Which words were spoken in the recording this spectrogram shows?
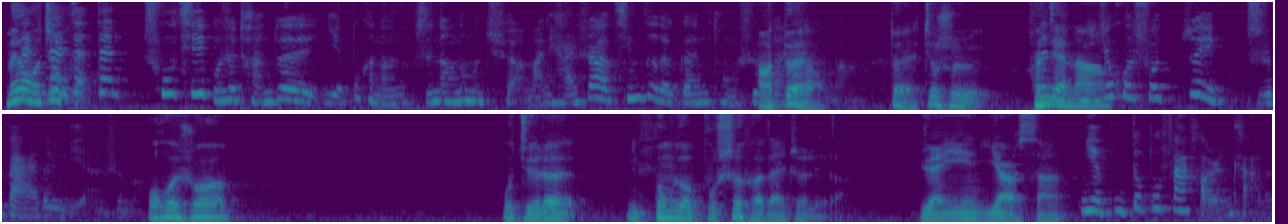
没有，但但但但初期不是团队也不可能职能那么全嘛，你还是要亲自的跟同事分手嘛。对，就是很简单你，你就会说最直白的语言是吗？我会说，我觉得你工作不适合在这里了，原因一二三。你也都不发好人卡的，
